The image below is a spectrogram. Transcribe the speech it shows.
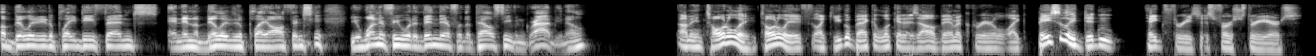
ability to play defense and an ability to play offense, you wonder if he would have been there for the Pels to even grab, you know? I mean, totally, totally. If like you go back and look at his Alabama career, like basically didn't take threes his first three years.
